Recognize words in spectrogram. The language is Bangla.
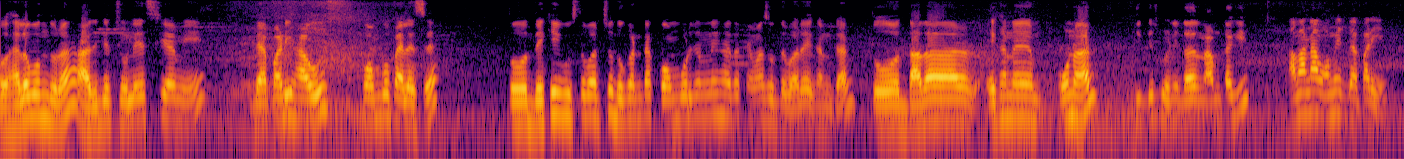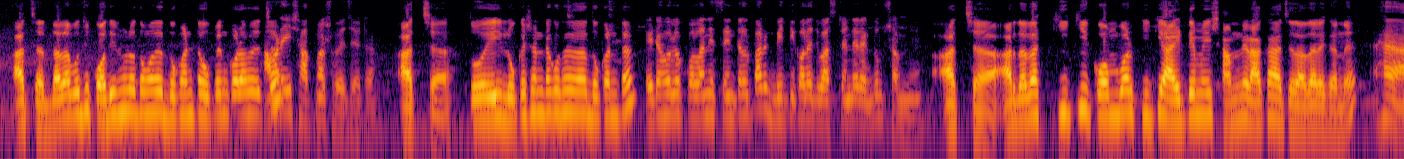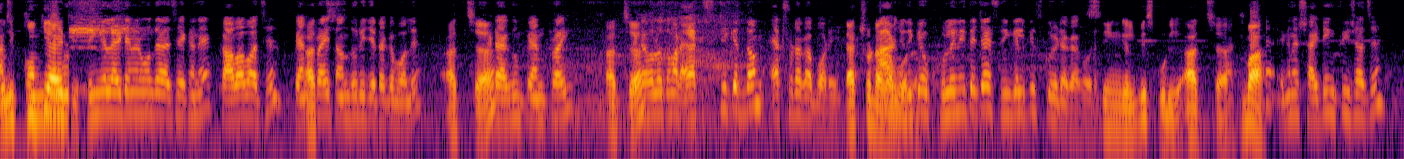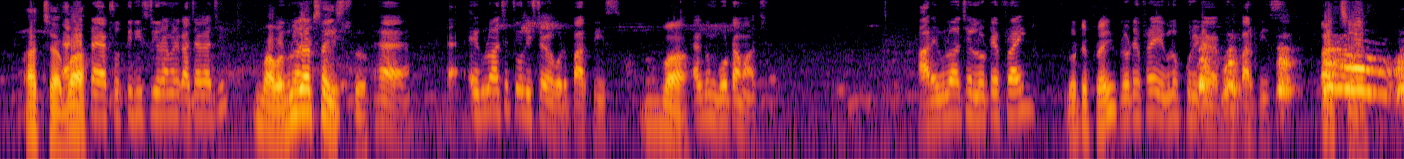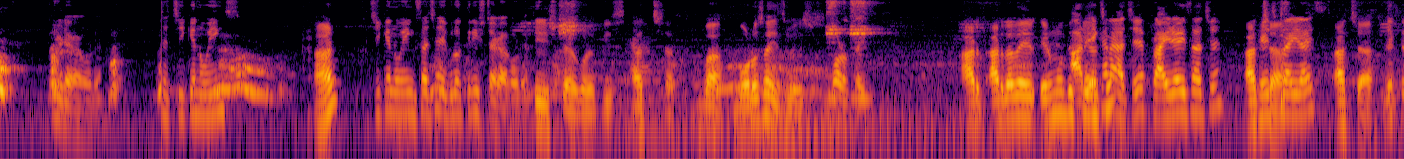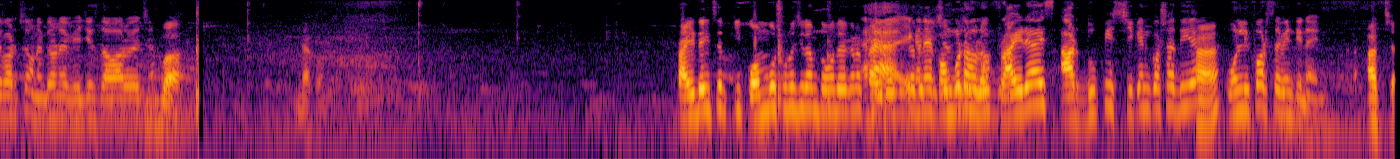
তো হ্যালো বন্ধুরা, আজকে চলে এসেছি আমি ব্যাপারী হাউস কম্বো প্যালেসে তো দেখেই বুঝতে পারছ, দোকানটা কম্বোর জন্যই হয়তো ফেমাস হতে পারে এখানকার। তো দাদার এখানে ওনার জিজ্ঞেস করিনি দাদার নামটা কি? আমার নাম অমিত ব্যাপারী। আচ্ছা দাদা বলছি কদিন হলো তোমাদের দোকানটা ওপেন করা হয়েছে? আমার এই সাত মাস হয়েছে এটা। আচ্ছা তো এই লোকেশনটা কোথায় দাদা দোকানটার? এটা হলো colony central park BT college bus স্ট্যান্ডের একদম সামনে। আচ্ছা আর দাদা কি কি কম্বো আর কি কি আইটেম এই সামনে রাখা আছে দাদার এখানে? হ্যাঁ আমি কি কি item? সিঙ্গেল আইটেমের মধ্যে আছে এখানে কাবাব আছে প্যান ফ্রাই আচ্ছা। তান্দুরি যেটাকে বলে। আচ্ছা। এটা একদম প্যান ফ্রাই আচ্ছা। এটা হলো তোমার এক স্টিকের দাম একশো টাকা পড়ে। একশো টাকা আর যদি কেউ খুলে নিতে চায় সিঙ্গেল পিস কুড়ি টাকা করে। সিঙ্গেল পিস কুড়ি আচ্ছা। বাহ। এখানে সাইটিং ফিশ আছে। আচ্ছা বাহ। একটা একশো তিরিশ গ্রামের কাছাকাছি। বাবা বিরাট সাইজ তো। হ্যাঁ এগুলো আছে চল্লিশ টাকা করে পার পিস বাহ। একদম গোটা মাছ। আর এগুলো আছে লোটে ফ্রাই। লোটে ফ্রাই? লোটে ফ্রাই এগুলো কুড়ি টাকা করে পার পিস আচ্ছা। কুড়ি টাকা করে। আচ্ছা চিকেন উইংস। আর? চিকেন উইংস আছে এগুলো তিরিশ টাকা করে। তিরিশ টাকা করে পিস। আচ্ছা বাহ বড় সাইজ বেশ। বড় সাইজ আর আর দাদা এর- মধ্যে কি আছে? এখানে আছে ফ্রাইড রাইস আছে ভেজ ফ্রাইড রাইস আচ্ছা। দেখতে পাচ্ছ অনেক ধরনের ভেজিস দেওয়া রয়েছে। বাহ। দেখো। ফ্রাইড রাইসের কি কম্বো শুনেছিলাম তোমাদের এখানে? ফ্রাইড হ্যাঁ রাইস এখানে কম্বোটা হলো ফ্রাইড রাইস আর দু পিস চিকেন কষা দিয়ে। অনলি ফর সেভেন্টি নাইন আচ্ছা।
